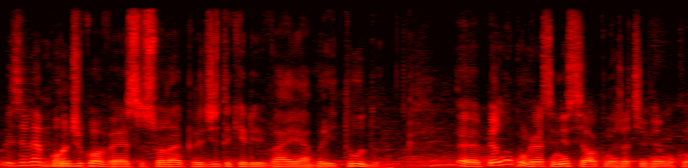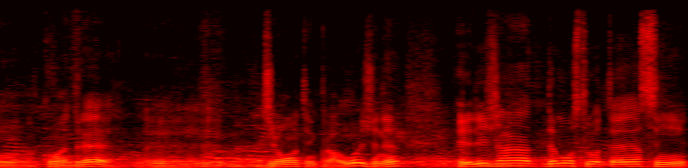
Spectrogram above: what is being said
Mas ele é bom de conversa. O senhor acredita que ele vai abrir tudo? É, pela conversa inicial que nós já tivemos com, com o André, é, de ontem para hoje, né? Ele já demonstrou até assim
